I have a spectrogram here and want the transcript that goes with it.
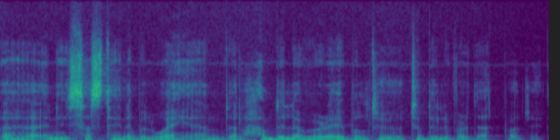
uh, in a sustainable way. And alhamdulillah, we were able to, to deliver that project.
